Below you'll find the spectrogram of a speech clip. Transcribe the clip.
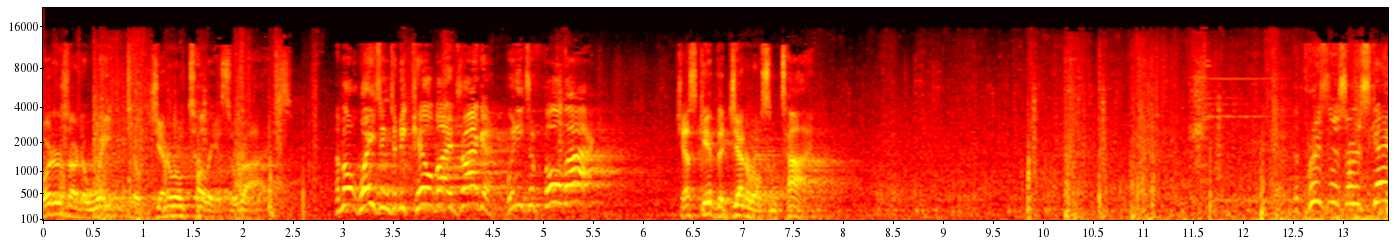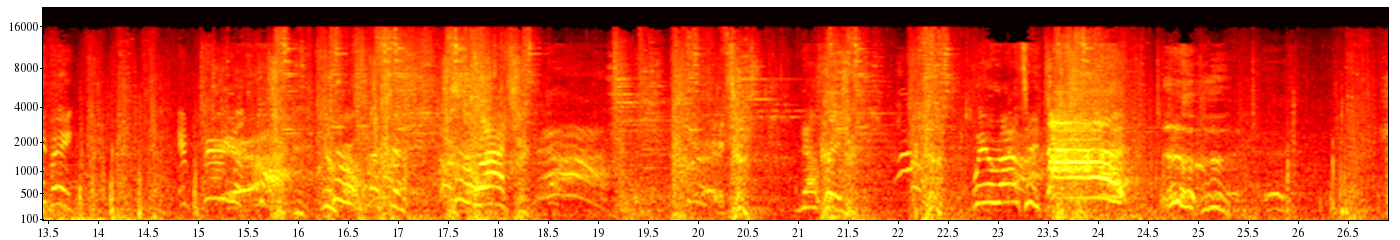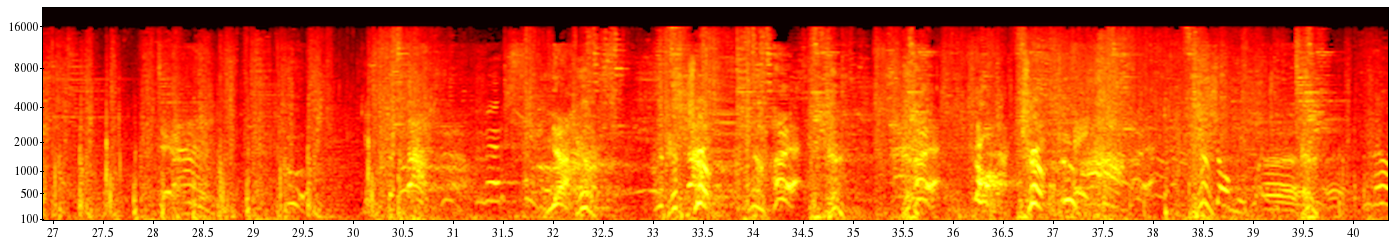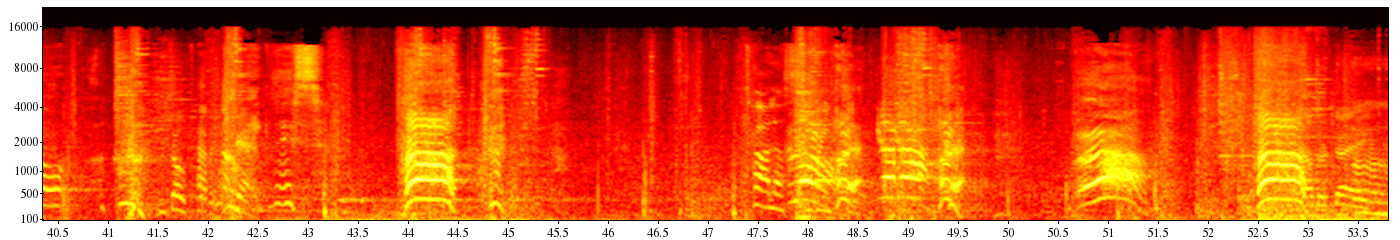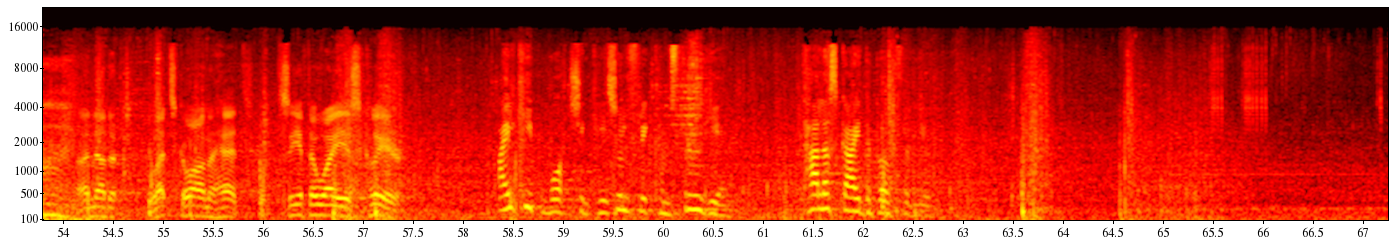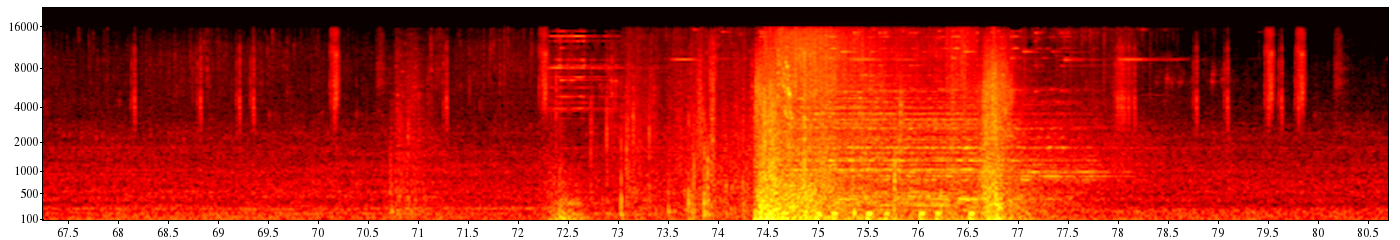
Orders are to wait until General I'm not waiting to be killed by a dragon. We need to fall back. Just give the General some time. The prisoners are escaping. No. You don't have a chance. Like this. Talos. Another day. Another... Let's go on ahead. See if the way is clear. I'll keep watch in case Ulfric comes through here. Talos guide the both of you.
